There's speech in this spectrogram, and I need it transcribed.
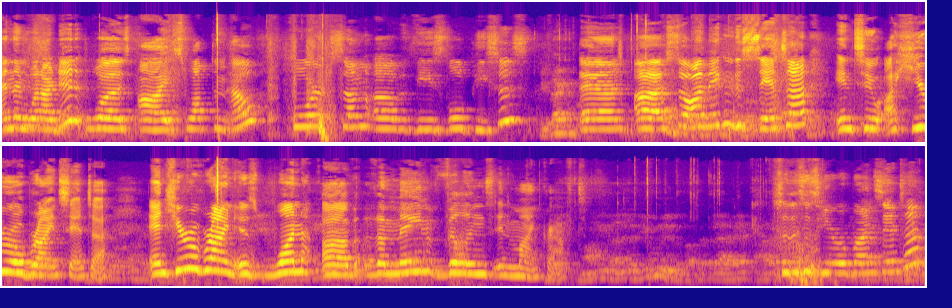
And then what I did was I swapped them out for some of these little pieces. And uh, so I'm making this Santa into a Herobrine Santa. And Herobrine is one of the main villains in Minecraft. So this is Herobrine Santa,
